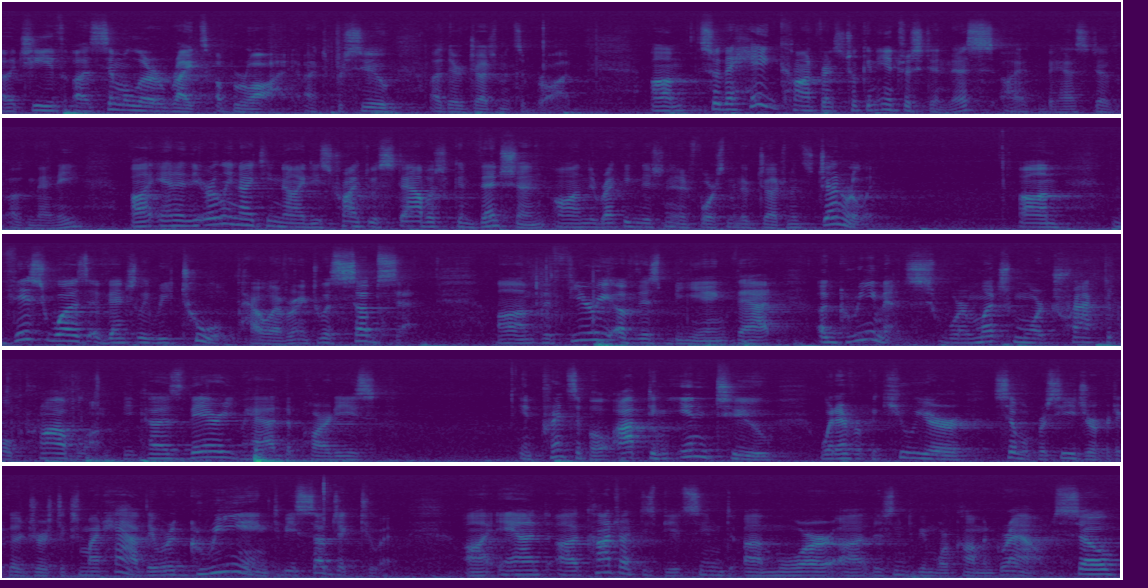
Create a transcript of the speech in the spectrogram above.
achieve uh, similar rights abroad uh, to pursue uh, their judgments abroad. Um, so the Hague Conference took an interest in this uh, of, of many, uh, and in the early 1990s tried to establish a convention on the recognition and enforcement of judgments generally. Um, this was eventually retooled, however, into a subset. Um, the theory of this being that agreements were a much more tractable problem because there you had the parties, in principle, opting into whatever peculiar civil procedure a particular jurisdiction might have. They were agreeing to be subject to it. Uh, and uh, contract disputes seemed uh, more, uh, there seemed to be more common ground. So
